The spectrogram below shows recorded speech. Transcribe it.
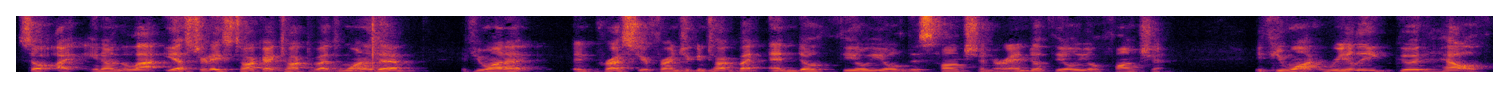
So, I, you know, in the last yesterday's talk, I talked about one of the. If you want to impress your friends, you can talk about endothelial dysfunction or endothelial function. If you want really good health,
